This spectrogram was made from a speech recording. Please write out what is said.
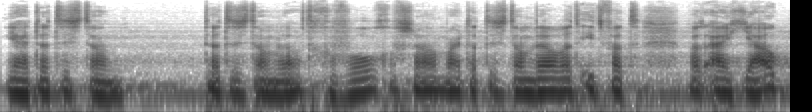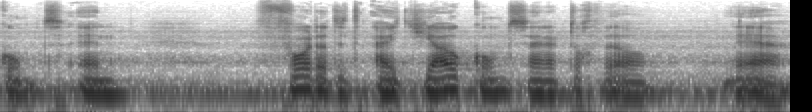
ja, dat is dan. Dat is dan wel het gevolg of zo, maar dat is dan wel wat iets wat, wat uit jou komt. En voordat het uit jou komt, zijn er toch wel nou ja,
